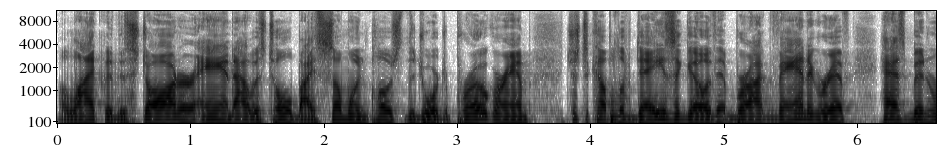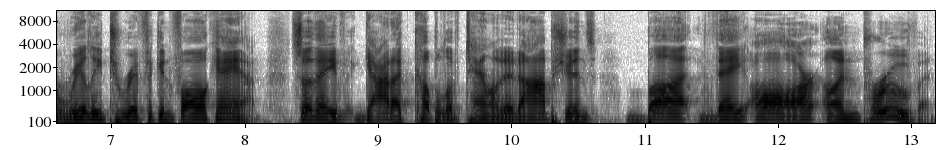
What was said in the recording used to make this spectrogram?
likely the starter. And I was told by someone close to the Georgia program just a couple of days ago that Brock Vandagriff has been really terrific in fall camp. So they've got a couple of talented options, but they are unproven.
